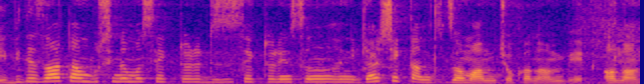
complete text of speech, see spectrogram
e, bir de zaten bu sinema sektörü, dizi sektörü insanın hani gerçekten zamanını çok alan bir alan.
